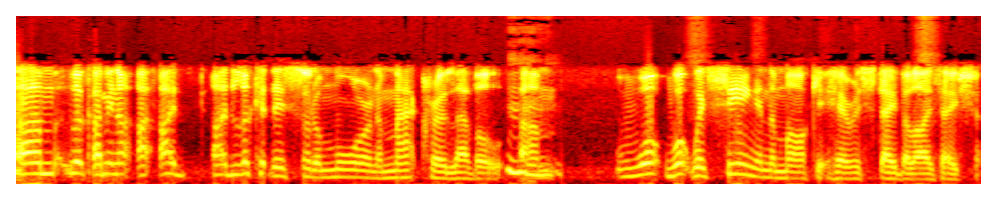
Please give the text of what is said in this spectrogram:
Um, look, I mean, I, would I'd look at this sort of more on a macro level. Mm-hmm. Um, what, what we're seeing in the market here is stabilization.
